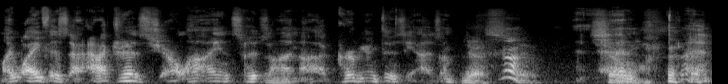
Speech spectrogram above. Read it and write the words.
My wife is an actress, Cheryl Hines, who's on uh, Curb Your Enthusiasm. Yes. And, and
